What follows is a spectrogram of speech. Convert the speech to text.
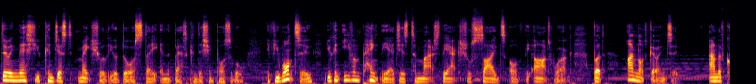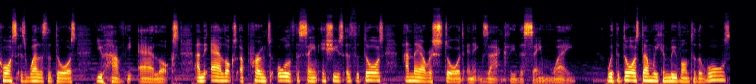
doing this, you can just make sure that your doors stay in the best condition possible. If you want to, you can even paint the edges to match the actual sides of the artwork, but I'm not going to. And of course, as well as the doors, you have the airlocks, and the airlocks are prone to all of the same issues as the doors, and they are restored in exactly the same way. With the doors done, we can move on to the walls,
